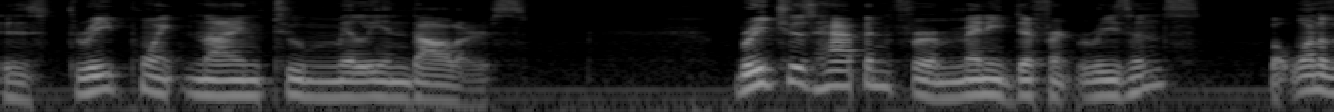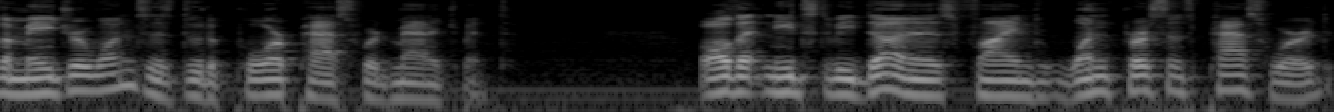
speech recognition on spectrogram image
is $3.92 million. Breaches happen for many different reasons, but one of the major ones is due to poor password management. All that needs to be done is find one person's password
